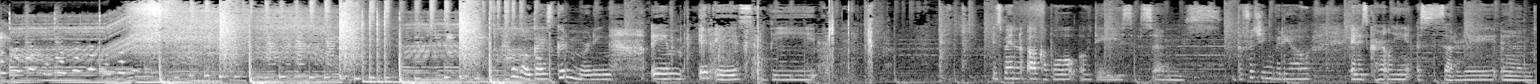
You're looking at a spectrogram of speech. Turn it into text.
Hello guys, good morning. Um it is the It's been a couple of days since the fishing video. It is currently a Saturday and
